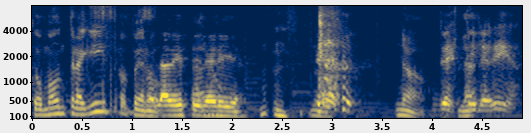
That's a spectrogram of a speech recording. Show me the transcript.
tomar un traguito, pero. la destilería. Mm, mm, No. no. La- destilería.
